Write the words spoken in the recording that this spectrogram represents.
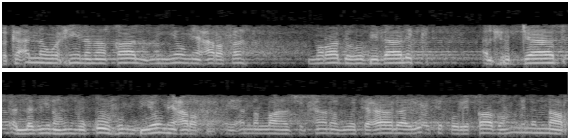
فكأنه حينما قال من يوم عرفة مراده بذلك الحجاج الذين هم وقوف بيوم عرفة أي أن الله سبحانه وتعالى يعتق رقابهم من النار.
